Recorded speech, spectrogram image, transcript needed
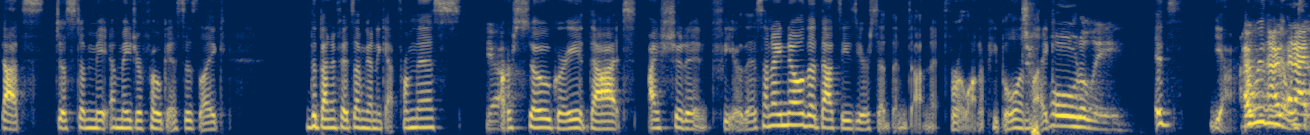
that's just a, ma- a major focus is like the benefits I'm going to get from this Yeah. are so great that I shouldn't fear this. And I know that that's easier said than done for a lot of people. And like, totally. it's Yeah. Everything I, I, and I,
